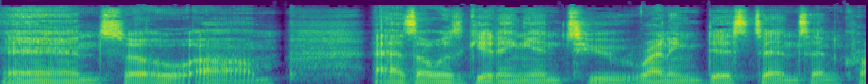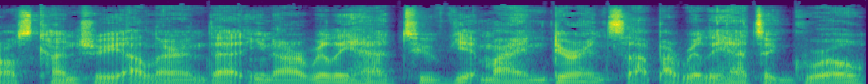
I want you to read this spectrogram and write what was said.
And so, um, as I was getting into running distance and cross country, I learned that, you know, I really had to get my endurance up. I really had to grow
